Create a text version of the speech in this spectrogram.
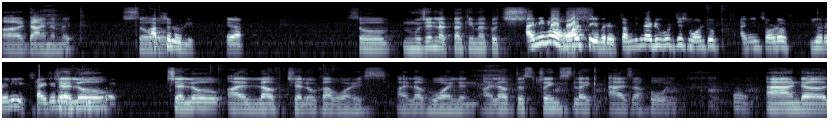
uh, dynamic. So absolutely yeah. So मुझे नहीं लगता कि मैं कुछ i mean a hot favorite something that you would just want to i mean sort of you're really excited Cello. cello I love cello का voice. I love violin. I love the strings like as a whole. Oh. And uh,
